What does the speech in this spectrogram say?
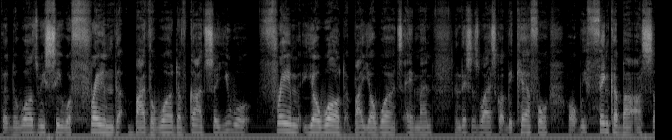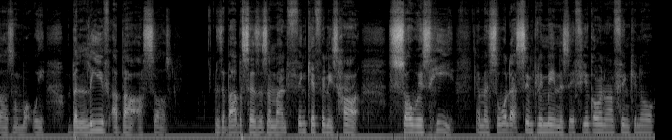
that the words we see were framed by the word of God. So you will frame your world by your words, amen. And this is why it's got to be careful what we think about ourselves and what we believe about ourselves. The Bible says, as a man thinketh in his heart, so is he. Amen. So what that simply means is if you're going around thinking, oh,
